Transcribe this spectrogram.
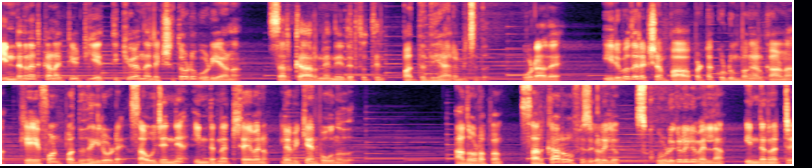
ഇന്റർനെറ്റ് കണക്ടിവിറ്റി എത്തിക്കുക എന്ന ലക്ഷ്യത്തോടു കൂടിയാണ് സർക്കാരിന്റെ നേതൃത്വത്തിൽ പദ്ധതി ആരംഭിച്ചത്. കൂടാതെ ഇരുപത് ലക്ഷം പാവപ്പെട്ട കുടുംബങ്ങൾക്കാണ് കെ ഫോൺ പദ്ധതിയിലൂടെ സൗജന്യ ഇന്റർനെറ്റ് സേവനം ലഭിക്കാൻ പോകുന്നത്. അതോടൊപ്പം സർക്കാർ ഓഫീസുകളിലും സ്കൂളുകളിലുമെല്ലാം ഇന്റർനെറ്റ്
